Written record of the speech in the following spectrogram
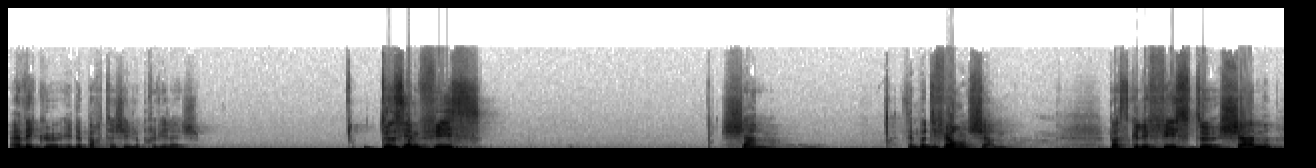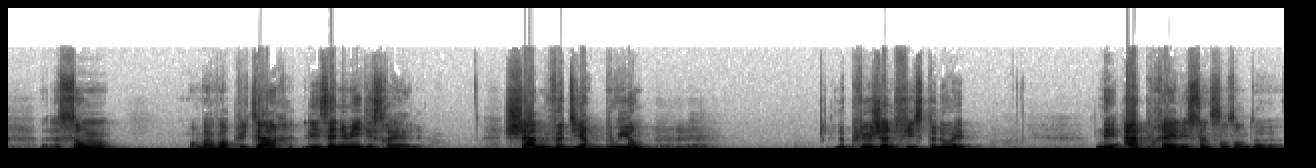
avec eux et de partager le privilège. Deuxième fils, Cham. C'est un peu différent, Cham. Parce que les fils de Cham sont, on va voir plus tard, les ennemis d'Israël. Cham veut dire bouillon. Le plus jeune fils de Noé, né après les 500 ans de,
